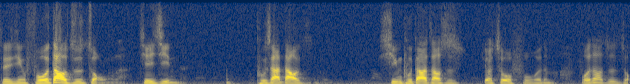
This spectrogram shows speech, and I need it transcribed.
这已经佛道之种了，接近了菩萨道。行菩萨道是要做佛的嘛，佛道之种，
